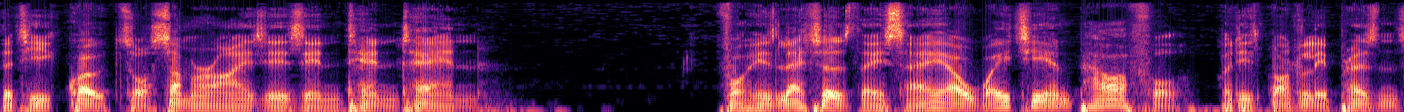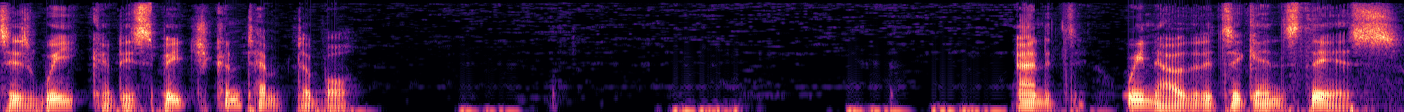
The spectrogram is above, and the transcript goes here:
that he quotes or summarizes in 10.10. For his letters, they say, are weighty and powerful, but his bodily presence is weak and his speech contemptible. And we know that it's against this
